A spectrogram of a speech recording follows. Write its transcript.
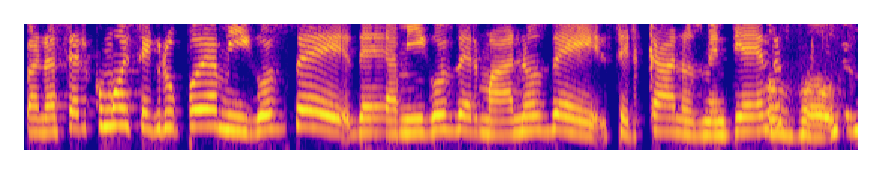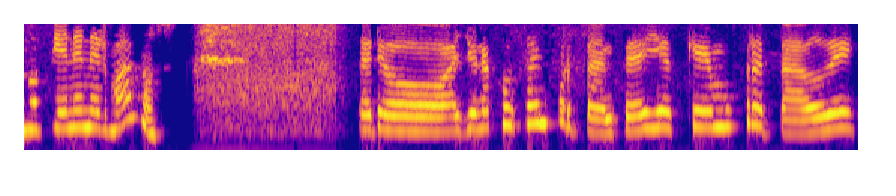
van a ser como ese grupo de amigos, de, de amigos, de hermanos, de cercanos, ¿me entiendes? Porque ellos no tienen hermanos. Pero hay una cosa importante y es que hemos tratado de,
